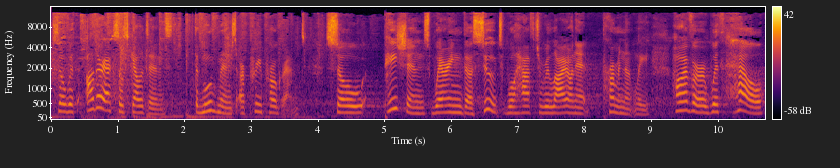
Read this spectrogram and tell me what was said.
So, with other exoskeletons, the movements are pre programmed. So, patients wearing the suit will have to rely on it permanently. However, with HAL,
